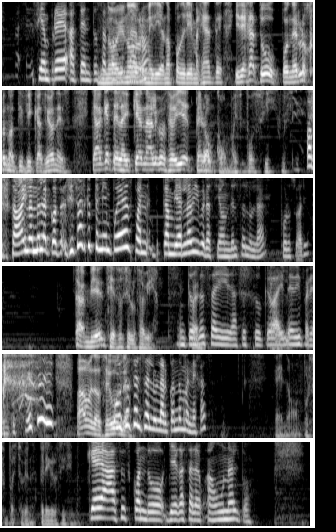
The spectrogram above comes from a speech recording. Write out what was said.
siempre atentos a No, yo no dormiría, no podría, imagínate. Y deja tú, ponerlo con notificaciones. Cada que te likean algo se oye, pero ¿cómo es posible? O que está bailando la cosa. ¿Sí sabes que también puedes cambiar la vibración del celular por usuario? También, sí, eso sí lo sabía. Entonces ahí haces tú que baile diferente. Vámonos, segunda. ¿Usas el celular cuando manejas? Eh, no, por supuesto que no, es peligrosísimo. ¿Qué haces cuando llegas a, la- a un alto?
